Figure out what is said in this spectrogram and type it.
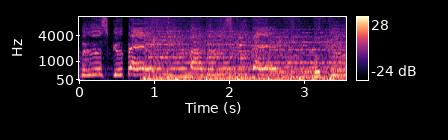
眩しくて眩しくて僕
